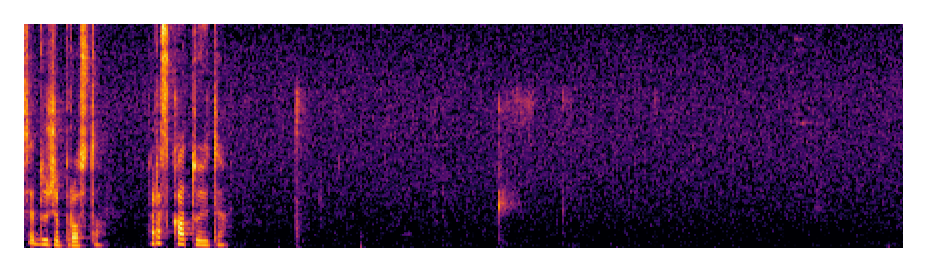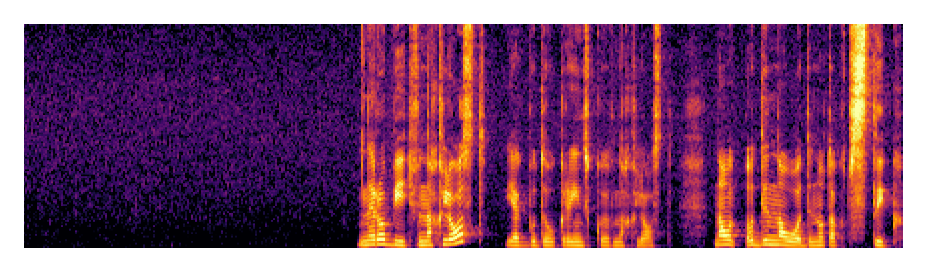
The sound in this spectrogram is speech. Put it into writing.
Все дуже просто. Розкатуєте. Не робіть внахльост, як буде українською внахльост, на один на один, отак в стик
